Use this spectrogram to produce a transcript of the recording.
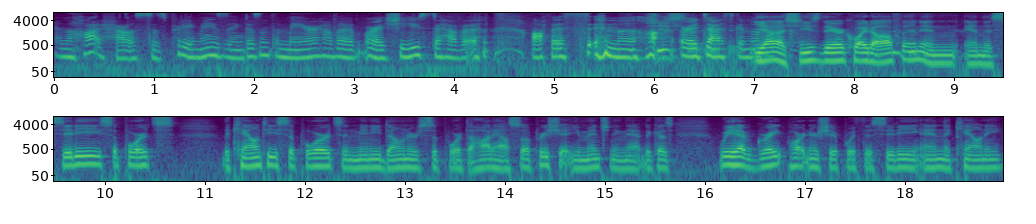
And the hot house is pretty amazing. Doesn't the mayor have a, or she used to have a office in the hot, or a desk in the yeah, she's there quite often, and and the city supports the county supports and many donors support the hot house. So I appreciate you mentioning that because we have great partnership with the city and the county,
